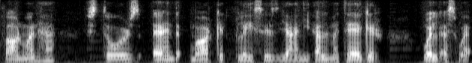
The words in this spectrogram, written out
فعنوانها stores and market places يعني المتاجر والأسواق.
